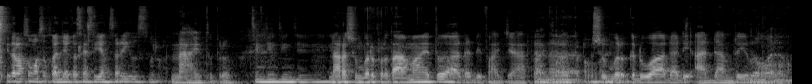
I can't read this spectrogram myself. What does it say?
kita langsung masuk aja ke sesi yang serius bro. Nah, itu, Bro. Cing cing cing cing. Narasumber pertama itu ada di Fajar, dan Fajar. sumber kedua ada di Adam Rilo. Adam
